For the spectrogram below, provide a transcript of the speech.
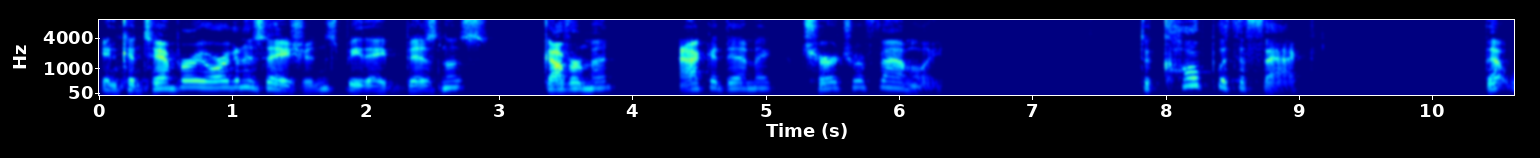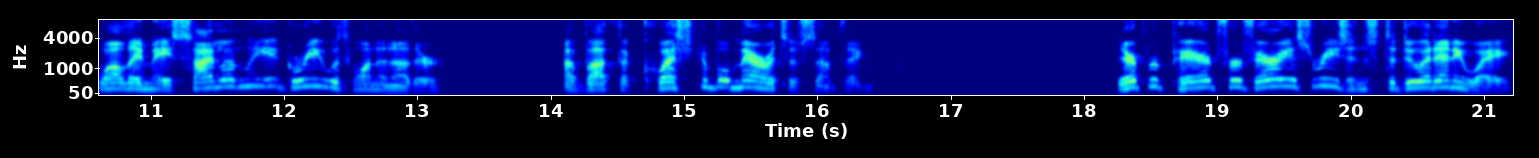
in contemporary organizations, be they business, government, academic, church, or family, to cope with the fact that while they may silently agree with one another about the questionable merits of something, they're prepared for various reasons to do it anyway,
